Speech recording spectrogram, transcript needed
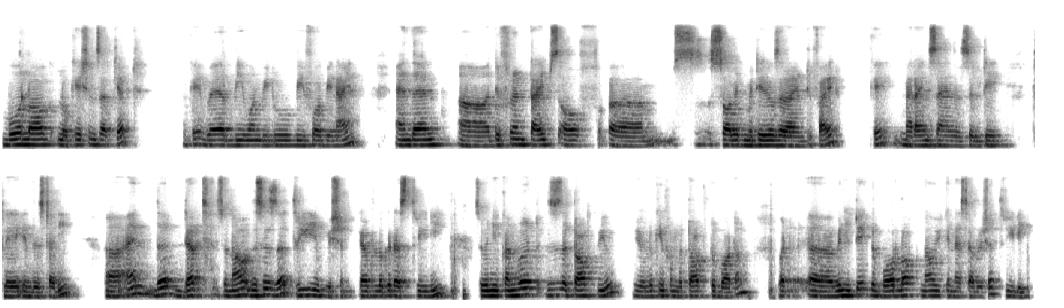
bore log locations are kept, okay, where B1, B2, B4, B9, and then uh, different types of um, solid materials are identified okay, marine sands and silty clay in the study. Uh, and the depth, so now this is a 3D vision, you have to look at as 3D. So when you convert, this is the top view, you're looking from the top to bottom, but uh, when you take the bore log, now you can establish a 3D.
